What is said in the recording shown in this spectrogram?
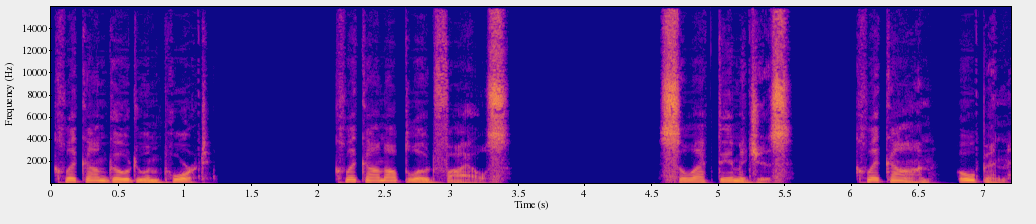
Click on Go to Import. Click on Upload Files. Select Images. Click on Open.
